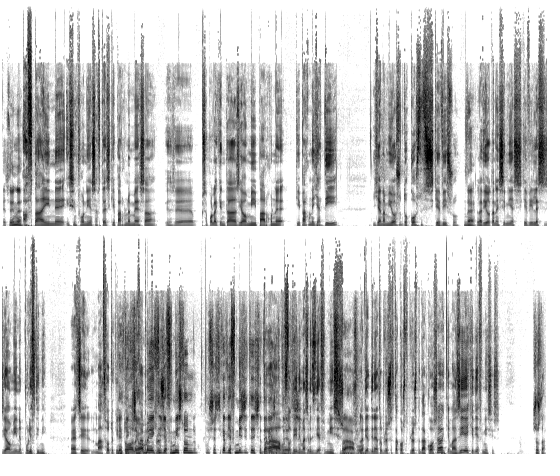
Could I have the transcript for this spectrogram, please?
Έτσι δεν είναι; Αυτά είναι οι συμφωνίες αυτές και υπάρχουν μέσα. Σε, σε πολλά κινητά Xiaomi υπάρχουν και υπάρχουν γιατί. Για να μειώσουν το κόστος της συσκευής σου. Ναι. Δηλαδή, όταν εσύ μια συσκευή λες Xiaomi είναι πολύ φτηνή. Έτσι, με αυτό το Γιατί κινητό. η αλλά θα Xiaomi έπρεπε να έχει το τι πληρώσω- διαφημίσει των. που ουσιαστικά διαφημίζει τις εταιρείες Μπράβο, αυτές. το δίνει μαζί με τις διαφημίσεις Μπράβο. όμω. Δηλαδή, αντί να το πληρώσει 700, το πληρώσει 500 και μαζί έχει διαφημίσεις. Σωστά.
